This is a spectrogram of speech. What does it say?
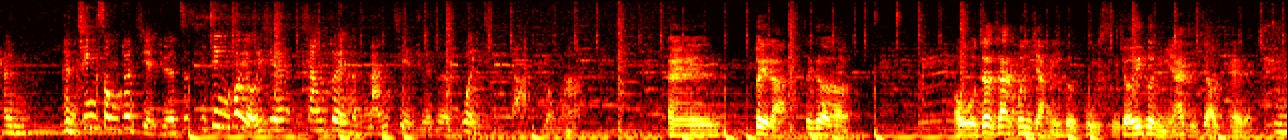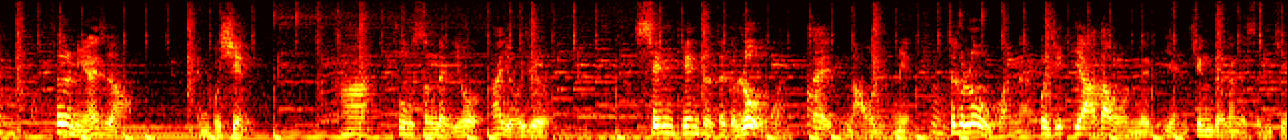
很很轻松就解决，这一定会有一些相对很难解决的问题的，有吗？嗯，对了，这个哦，我再再分享一个故事，有一个女孩子叫 Kelly，嗯，这个女孩子哦，很不幸，她出生了以后，她有一个先天的这个肉管在脑里面，这个肉管呢会去压到我们的眼睛的那个神经，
